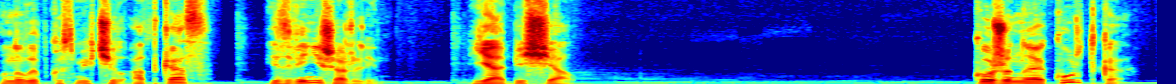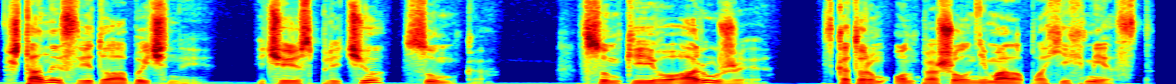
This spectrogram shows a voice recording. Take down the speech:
Он улыбку смягчил отказ. Извини, Шарлин. Я обещал. Кожаная куртка, штаны с виду обычные и через плечо сумка. В сумке его оружие, с которым он прошел немало плохих мест.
